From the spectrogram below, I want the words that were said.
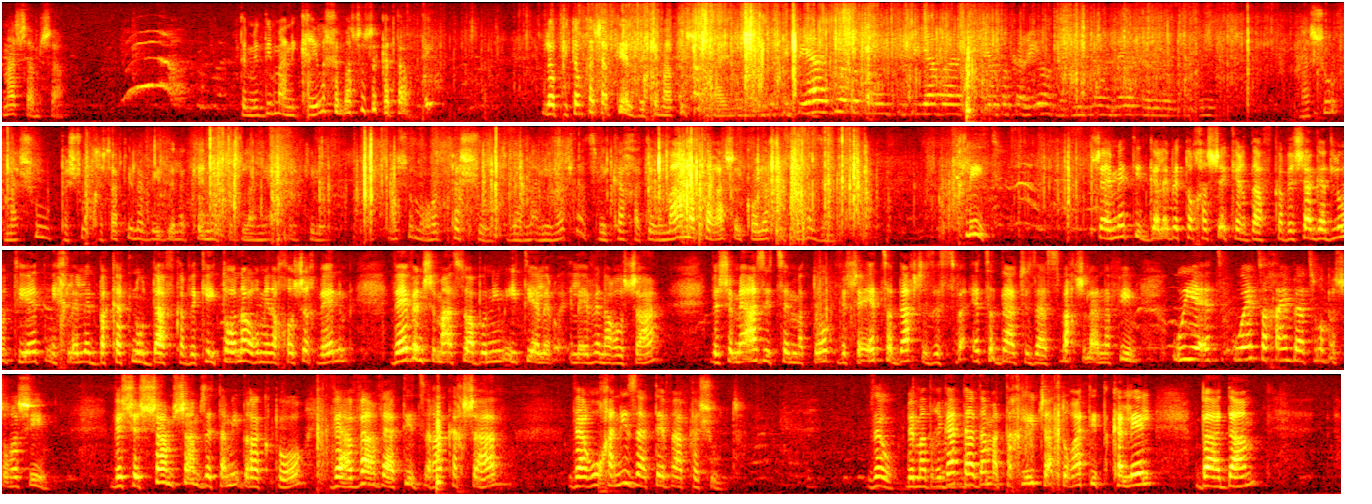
מה שם, שם? אתם יודעים מה, אני אקריא לכם משהו שכתבתי? לא, פתאום חשבתי על זה, כי אמרתי שאולי... הציפייה הזאת, ציפייה בציפיות בקריות, משהו, משהו פשוט, חשבתי להביא את זה לכנס, אבל אני אעשה כאילו, משהו מאוד פשוט, ואני אומרת לעצמי ככה, תראו, מה המטרה של כל הסיפור הזה? תחליט, שהאמת תתגלה בתוך השקר דווקא, ושהגדלות תהיה נכללת בקטנות דווקא, וכיתרון האור מן החושך, ואין, ואבן שמעשו הבונים היא תהיה לאבן הראשה, ושמאז יצא מתוק, ושעץ הדח, שזה עץ הדת, שזה הסבך של הענפים, הוא, יהיה, הוא עץ החיים בעצמו בשורשים. וששם, שם זה תמיד רק פה, והעבר והעתיד זה רק עכשיו, והרוחני זה הטבע הפשוט. זהו, במדרגת האדם התכלית שהתורה תתקלל באדם,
